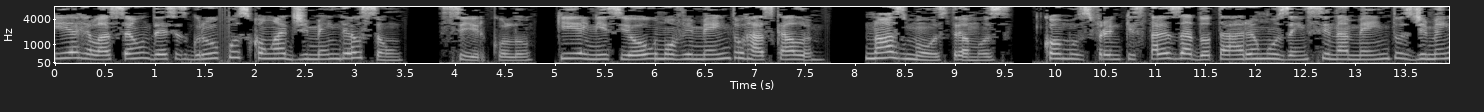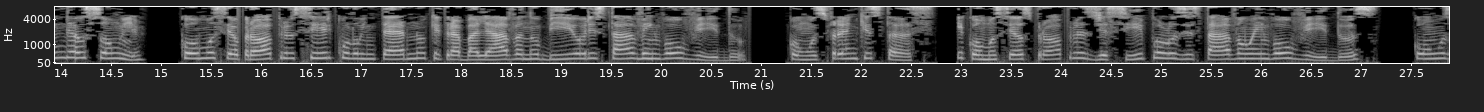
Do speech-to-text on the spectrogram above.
e a relação desses grupos com a de Mendelssohn, círculo, que iniciou o movimento Haskalah. Nós mostramos como os franquistas adotaram os ensinamentos de Mendelssohn e como seu próprio círculo interno que trabalhava no Bior estava envolvido com os franquistas, e como seus próprios discípulos estavam envolvidos com os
